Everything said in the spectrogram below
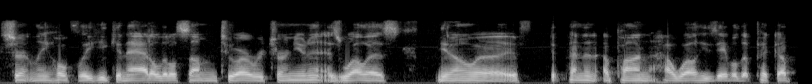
certainly, hopefully, he can add a little something to our return unit as well as, you know, uh, if dependent upon how well he's able to pick up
